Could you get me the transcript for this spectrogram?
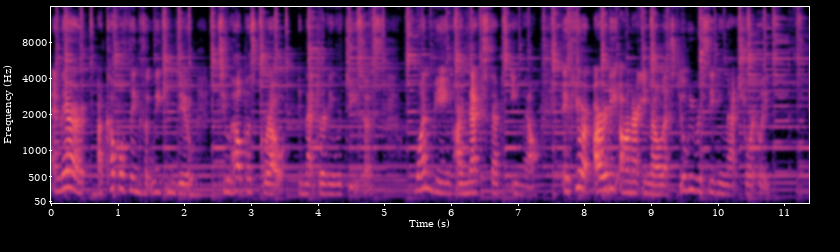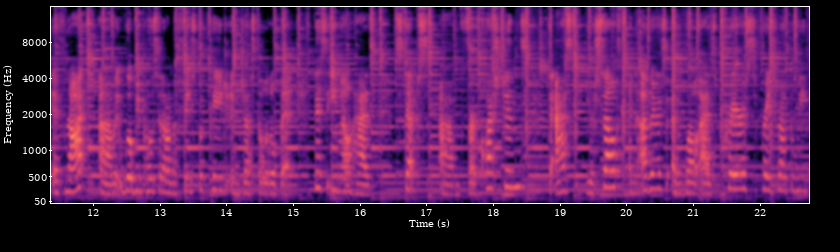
And there are a couple things that we can do to help us grow in that journey with Jesus. One being our next steps email. If you are already on our email list, you'll be receiving that shortly. If not, um, it will be posted on the Facebook page in just a little bit. This email has steps um, for questions to ask yourself and others, as well as prayers to pray throughout the week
